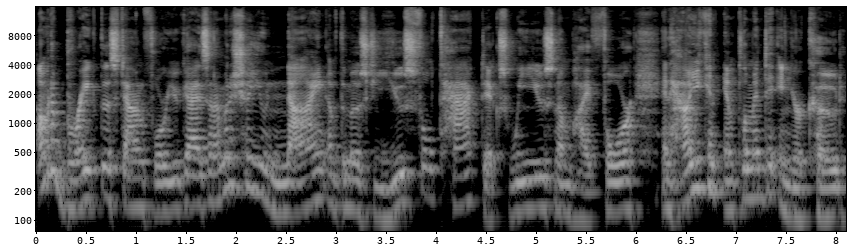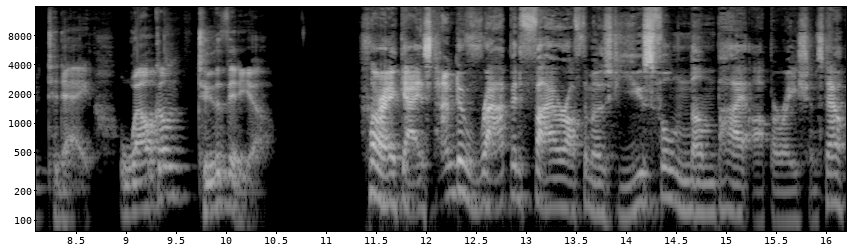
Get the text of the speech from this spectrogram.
I'm gonna break this down for you guys, and I'm gonna show you nine of the most useful tactics we use NumPy for and how you can implement it in your code today. Welcome to the video. Alright guys, time to rapid fire off the most useful NumPy operations. Now,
